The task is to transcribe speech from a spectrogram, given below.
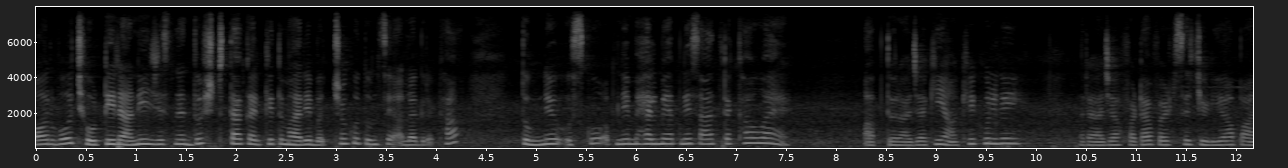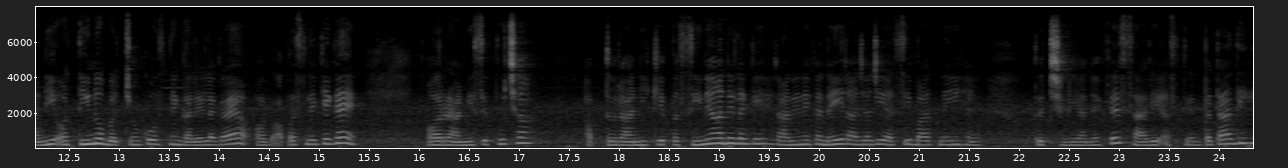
और वो छोटी रानी जिसने दुष्टता करके तुम्हारे बच्चों को तुमसे अलग रखा, तुमने उसको अपने महल में अपने साथ रखा हुआ है। अब तो राजा की आँखें खुल गई। राजा फटाफट से चिड़िया, पानी और तीनों बच्चों को उसने गले लगाया और वापस लेके गए। और रानी से पूछा, अब तो रानी के पसीने आने लगे रानी ने कहा, नहीं राजा जी, ऐसी बात नहीं है तो चिड़िया ने फिर सारी असलियत बता दी।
